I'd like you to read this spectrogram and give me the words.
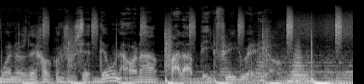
Bueno, os dejo con su set de una hora para Big Freak Radio.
